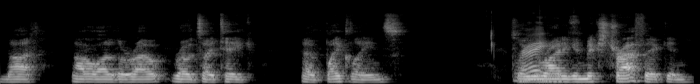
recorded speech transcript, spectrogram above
not not a lot of the route roads I take have bike lanes. So you're riding in mixed traffic, and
